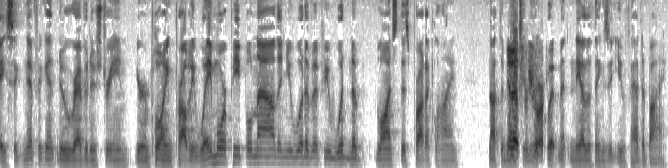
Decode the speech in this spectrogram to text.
a significant new revenue stream. You're employing probably way more people now than you would have if you wouldn't have launched this product line, not to yeah, mention the sure. equipment and the other things that you've had to buy.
